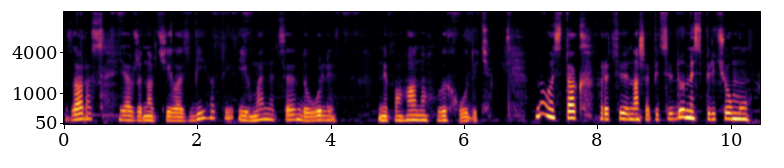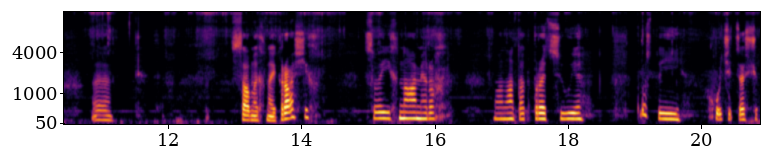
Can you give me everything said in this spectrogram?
Зараз я вже навчилась бігати, і в мене це доволі непогано виходить. Ну, ось так працює наша підсвідомість, причому е, самих найкращих своїх намірах. Вона так працює. Просто їй хочеться, щоб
